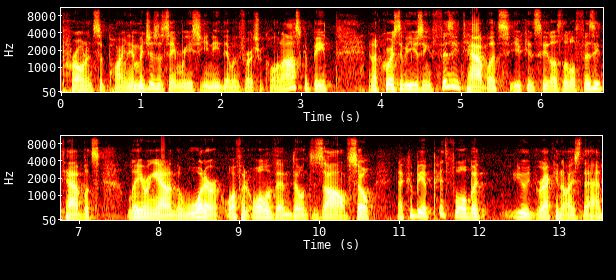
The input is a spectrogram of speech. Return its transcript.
prone and supine images, the same reason you need them with virtual colonoscopy. And of course, if you're using fizzy tablets, you can see those little fizzy tablets layering out in the water. Often all of them don't dissolve. So that could be a pitfall, but you'd recognize that.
